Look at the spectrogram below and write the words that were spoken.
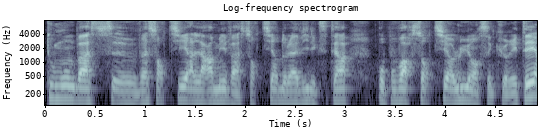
tout le monde va, sortir, l'armée va sortir de la ville, etc. pour pouvoir sortir lui en sécurité.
